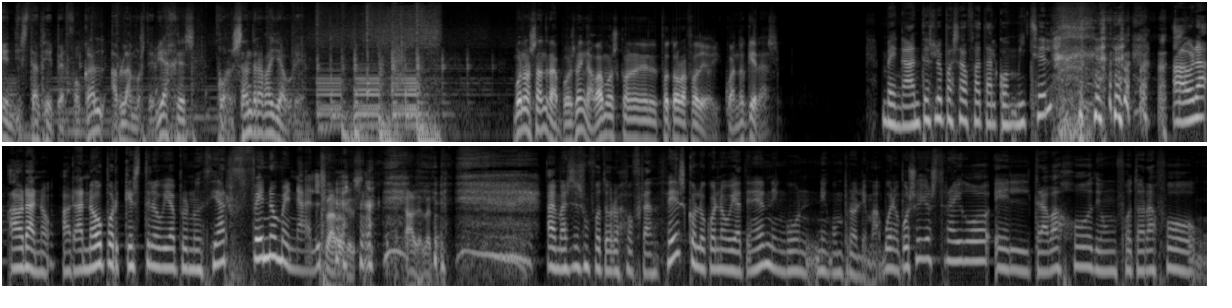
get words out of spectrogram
En Distancia Hiperfocal hablamos de viajes con Sandra Vallaure. Bueno, Sandra, pues venga, vamos con el fotógrafo de hoy, cuando quieras. Venga, antes lo he pasado fatal con Mitchell. ahora, ahora no, ahora no, porque este lo voy a pronunciar fenomenal. Claro que sí. Adelante. Además es un fotógrafo francés, con lo cual no voy a tener ningún, ningún problema. Bueno, pues hoy os traigo el trabajo de un fotógrafo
